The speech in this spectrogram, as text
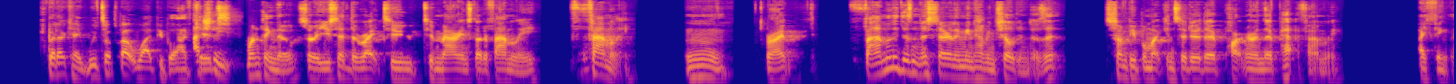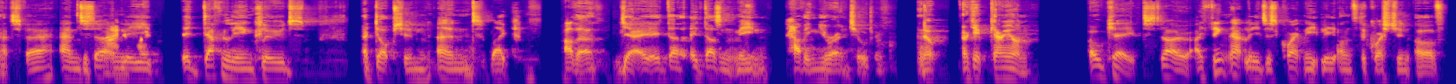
but okay we've talked about why people have kids. actually one thing though sorry you said the right to to marry and start a family. Family. Mm. right family doesn't necessarily mean having children, does it? Some people might consider their partner and their pet family. I think that's fair. And Just certainly, it definitely includes adoption and like other. Yeah, it, do, it doesn't mean having your own children. No. Okay, carry on. Okay, so I think that leads us quite neatly onto the question of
